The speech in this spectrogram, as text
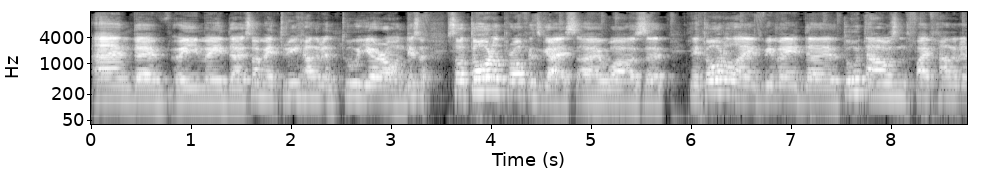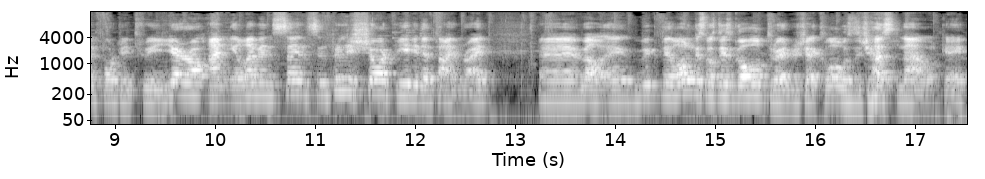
And uh, we made, uh, so I made 302 euro on this one. So total profits, guys, I was, uh, in total I, we made uh, 2,543 euro and 11 cents in pretty short period of time, right? Uh, well, uh, the longest was this gold trade, which I closed just now, okay?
